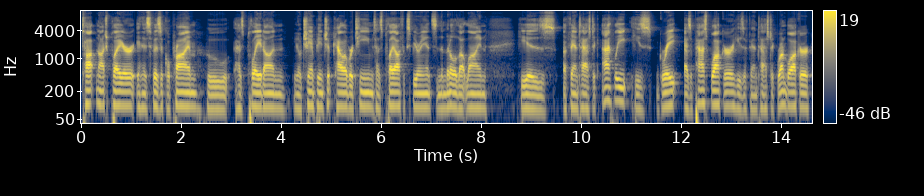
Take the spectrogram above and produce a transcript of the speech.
top-notch player in his physical prime who has played on you know championship caliber teams has playoff experience in the middle of that line. He is a fantastic athlete. He's great as a pass blocker. He's a fantastic run blocker.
